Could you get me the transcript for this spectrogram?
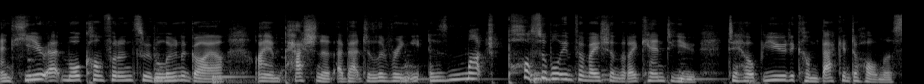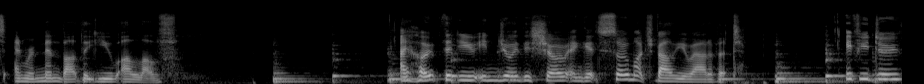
And here at More Confidence with Luna Gaia, I am passionate about delivering as much possible information that I can to you to help you to come back into wholeness and remember that you are love. I hope that you enjoy this show and get so much value out of it. If you do,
